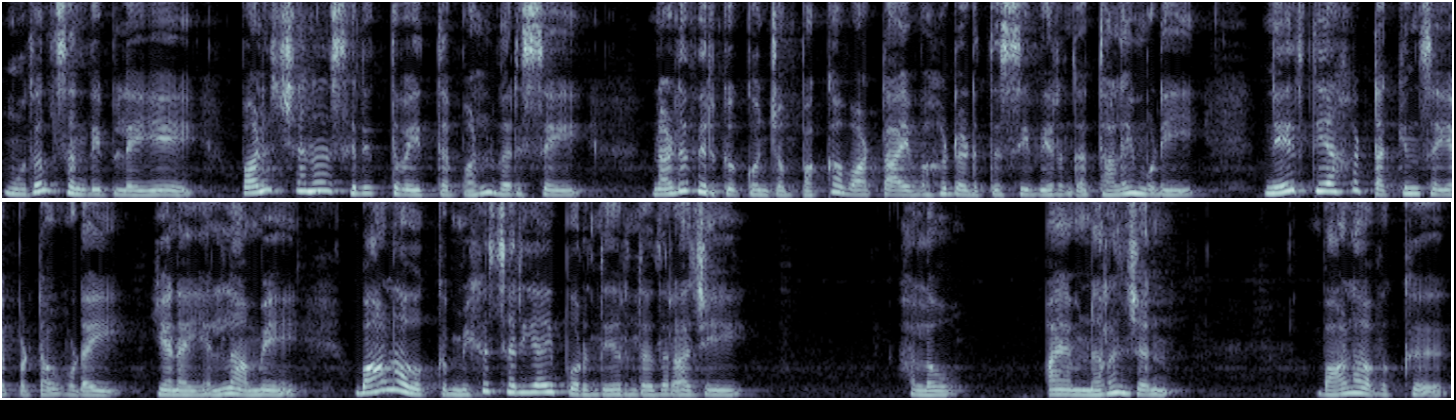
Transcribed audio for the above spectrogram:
முதல் சந்திப்பிலேயே பளிச்சென சிரித்து வைத்த பல்வரிசை நடுவிற்கு கொஞ்சம் பக்கவாட்டாய் வகுடெடுத்து சீவியிருந்த தலைமுடி நேர்த்தியாக டக்கின் செய்யப்பட்ட உடை என எல்லாமே பாலாவுக்கு மிகச் சரியாய் பொருந்தியிருந்தது Raji. Hello I am Niranjan. பாலாவுக்கு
